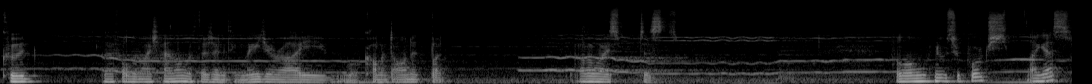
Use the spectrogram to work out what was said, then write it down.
could uh, follow my channel. If there's anything major, I will comment on it, but otherwise, just follow news reports, I guess.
